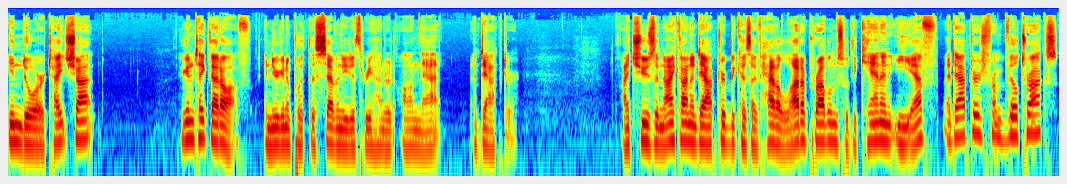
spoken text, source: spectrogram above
indoor tight shot. You're going to take that off and you're going to put the 70 to 300 on that adapter. I choose the Nikon adapter because I've had a lot of problems with the Canon EF adapters from Viltrox.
